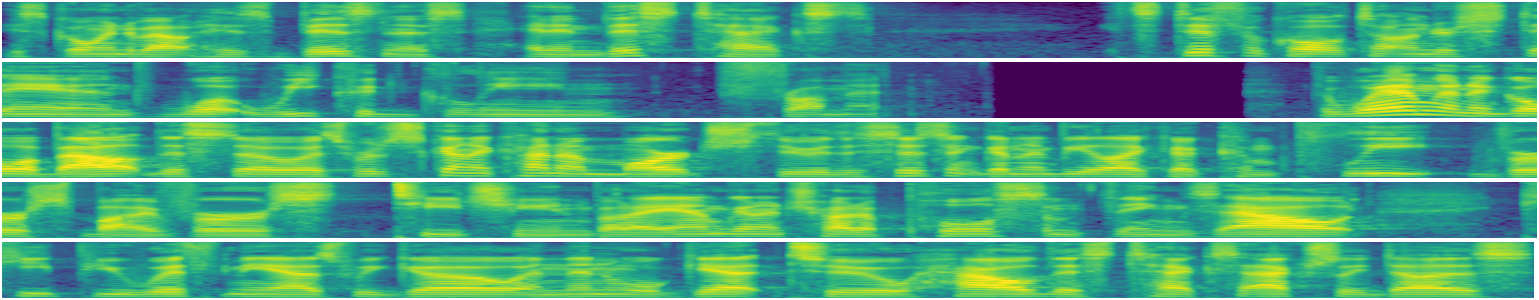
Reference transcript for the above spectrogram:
is going about His business. And in this text, it's difficult to understand what we could glean from it. The way I'm going to go about this, though, is we're just going to kind of march through. This isn't going to be like a complete verse by verse teaching, but I am going to try to pull some things out, keep you with me as we go, and then we'll get to how this text actually does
